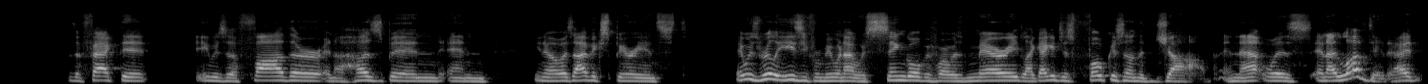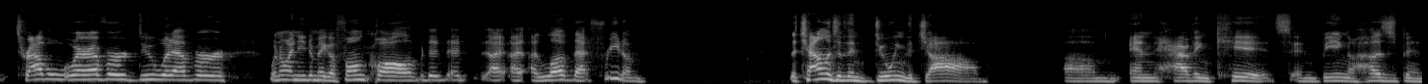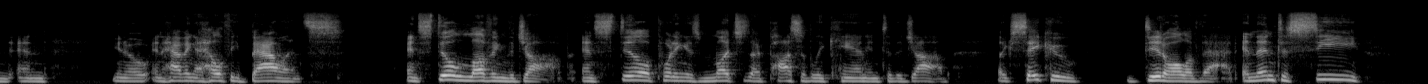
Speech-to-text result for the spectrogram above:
the fact that he was a father and a husband and you know as I've experienced it was really easy for me when I was single before I was married. Like I could just focus on the job. And that was, and I loved it. I'd travel wherever, do whatever, When do I need to make a phone call? I, I, love that freedom. The challenge of then doing the job um, and having kids and being a husband and, you know, and having a healthy balance and still loving the job and still putting as much as I possibly can into the job. Like Sekou did all of that. And then to see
